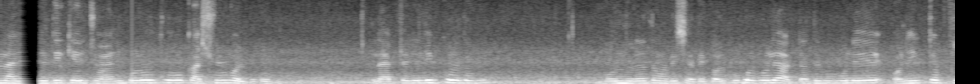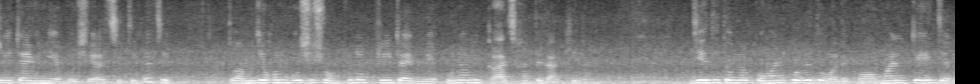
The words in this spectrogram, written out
না যদি কেউ জয়েন করো তো কার সঙ্গে গল্প করব? লাইফটাকে লিভ করে দেবো। বন্ধুরা তোমাদের সাথে গল্প করব বলে আড্ডা দেবো বলে অনেকটা ফ্রি টাইম নিয়ে বসে আছি, ঠিক আছে? তো আমি যখন বসে সম্পূর্ণ ফ্রি টাইম নিয়ে, কোনো আমি কাজ হাতে রাখি না। যেহেতু তোমরা কমান্ড করবে, তোমাদের কমেন্টে যেন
